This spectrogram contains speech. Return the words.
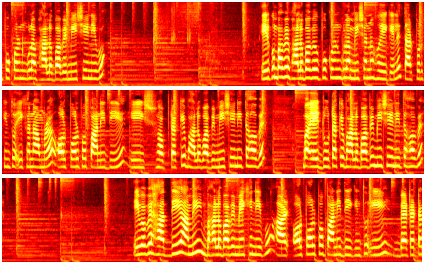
উপকরণগুলো ভালোভাবে মিশিয়ে নিব। এরকমভাবে ভালোভাবে উপকরণগুলো মেশানো হয়ে গেলে তারপর কিন্তু এখানে আমরা অল্প অল্প পানি দিয়ে এই সবটাকে ভালোভাবে মিশিয়ে নিতে হবে বা এই ডোটাকে ভালোভাবে মিশিয়ে নিতে হবে। এইভাবে হাত দিয়ে আমি ভালোভাবে মেখে নেব আর অল্প অল্প পানি দিয়ে কিন্তু এই ব্যাটারটা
